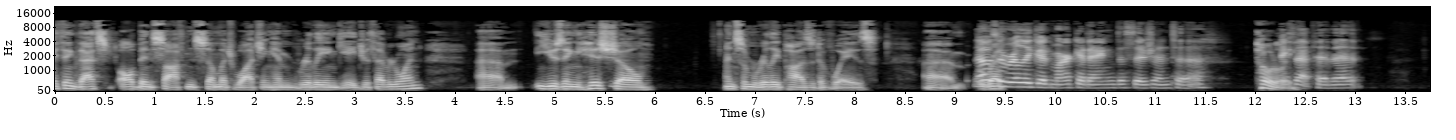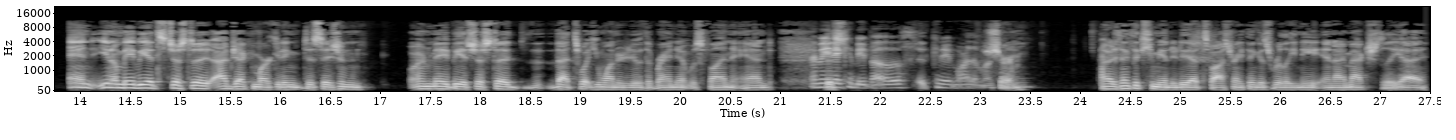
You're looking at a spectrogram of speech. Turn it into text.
I think that's all been softened so much watching him really engage with everyone, um, using his show in some really positive ways. Um, that was re- a really good marketing decision to totally make that pivot. And you know, maybe it's just a abject marketing decision, or maybe it's just a that's what he wanted to do with the brand, and it was fun. And I mean, This- it can be both. It can be more than one Sure. thing. I think the community that's fostering, I think, is really neat. And I'm actually, uh,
